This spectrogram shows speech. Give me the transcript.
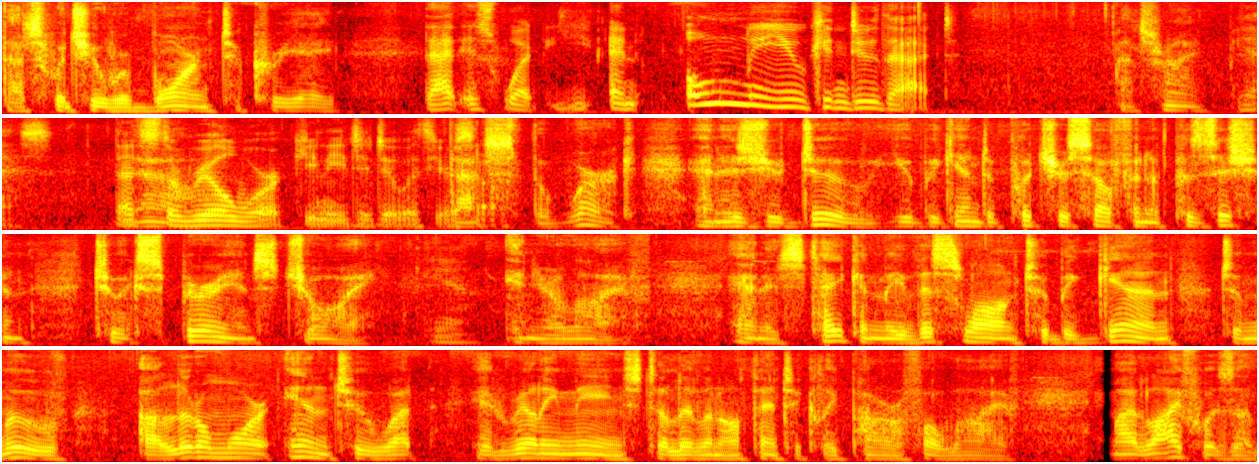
That's what you were born to create. That is what, you, and only you can do that. That's right. Yes. That's the real work you need to do with yourself. That's the work. And as you do, you begin to put yourself in a position to experience joy yeah. in your life. And it's taken me this long to begin to move a little more into what it really means to live an authentically powerful life. My life was a,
